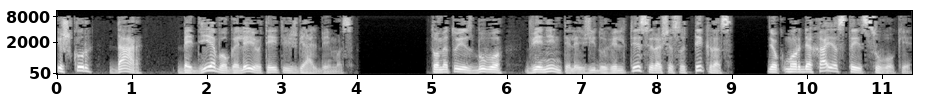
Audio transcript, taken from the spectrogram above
Iš kur dar be Dievo galėjo ateiti išgelbėjimas. Tuo metu jis buvo vienintelė žydų viltis ir aš esu tikras, jog Mordechajas tai suvokė.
